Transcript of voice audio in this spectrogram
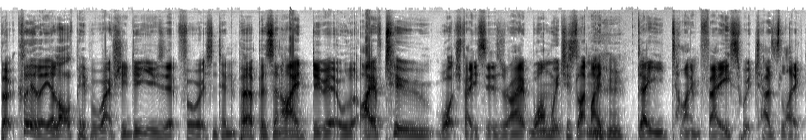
But clearly, a lot of people actually do use it for its intended purpose, and I do it. All the, I have two watch faces, right? One which is like my daytime face, which has like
